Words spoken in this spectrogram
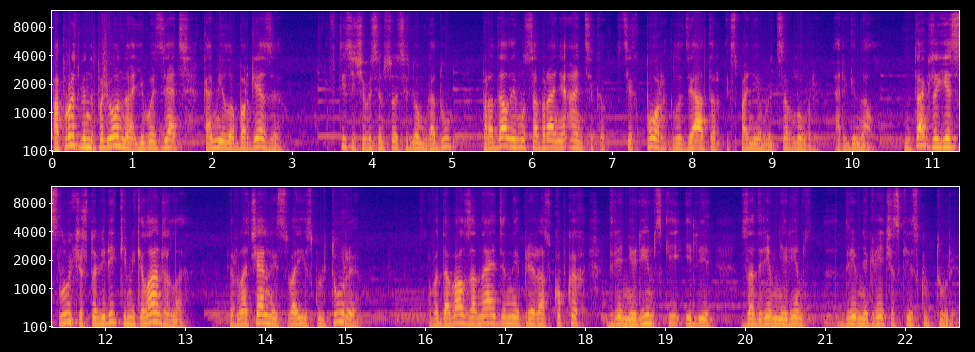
По просьбе Наполеона его зять Камило Боргезе в 1807 году продал ему собрание антиков. С тех пор «Гладиатор» экспонируется в Лувре, оригинал. Но также есть слухи, что великий Микеланджело первоначальные свои скульптуры выдавал за найденные при раскопках древнеримские или за древнерим... древнегреческие скульптуры.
